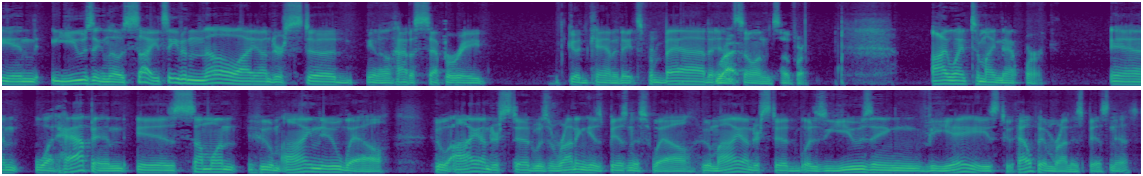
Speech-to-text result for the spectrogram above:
in using those sites, even though I understood, you know, how to separate good candidates from bad and Right. so on and so forth. I went to my network. And what happened is someone whom I knew well, who I understood was running his business well, whom I understood was using VAs to help him run his business.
